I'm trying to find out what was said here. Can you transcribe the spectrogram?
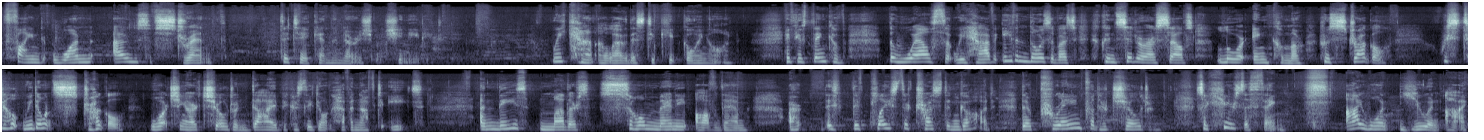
find one ounce of strength to take in the nourishment she needed. We can't allow this to keep going on. If you think of the wealth that we have, even those of us who consider ourselves lower income or who struggle, we still we don't struggle watching our children die because they don't have enough to eat. And these mothers, so many of them, are they've placed their trust in God. They're praying for their children. So here's the thing. I want you and I,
